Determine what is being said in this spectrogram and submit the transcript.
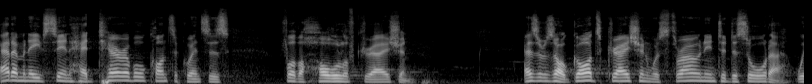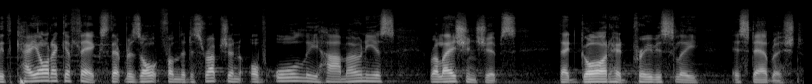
Adam and Eve's sin had terrible consequences for the whole of creation. As a result, God's creation was thrown into disorder with chaotic effects that result from the disruption of all the harmonious relationships that God had previously established.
